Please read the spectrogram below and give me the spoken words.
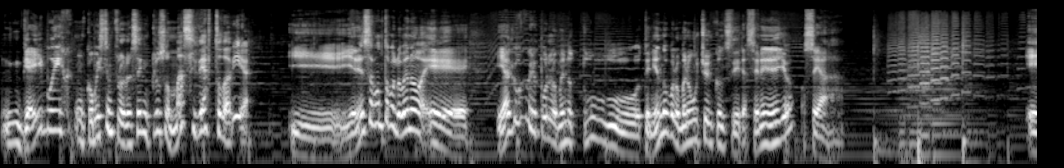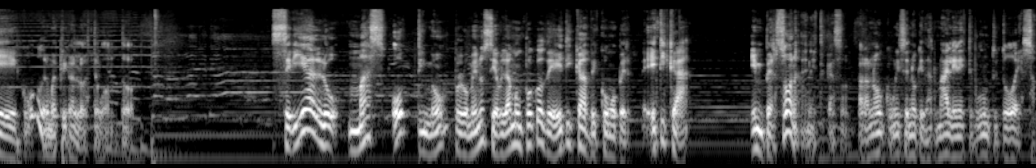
de ahí podéis, como dicen, florecer incluso más ideas todavía. Y, en ese punto por lo menos... Eh, y algo que por lo menos tú, teniendo por lo menos mucho en consideración en ello, o sea... Eh, ¿Cómo podremos explicarlo a este punto? Sería lo más óptimo, por lo menos si hablamos un poco de ética de como ética en persona en este caso, para no, como dice, no quedar mal en este punto y todo eso.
